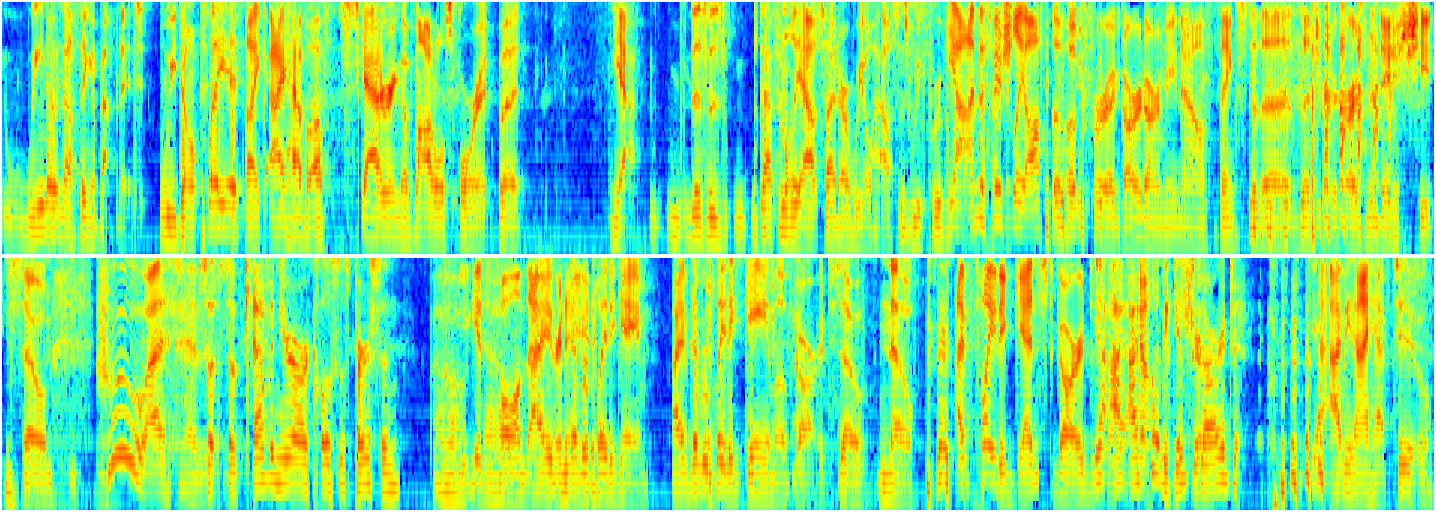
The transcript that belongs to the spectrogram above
we know nothing about it. We don't play it. Like I have a f- scattering of models for it, but yeah, this is definitely outside our wheelhouse as we've proven. Yeah, I'm officially off the hook for a guard army now, thanks to the the Traitor Guardsman data sheet. So, whew, I, So, so Kevin, you're our closest person. Oh, you get to fall on that I have grenade. never played a game. I've never played a game of guard, so no. I've played against guard. Yeah, I, I've played against Sure. Guard. yeah, I mean I have too.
